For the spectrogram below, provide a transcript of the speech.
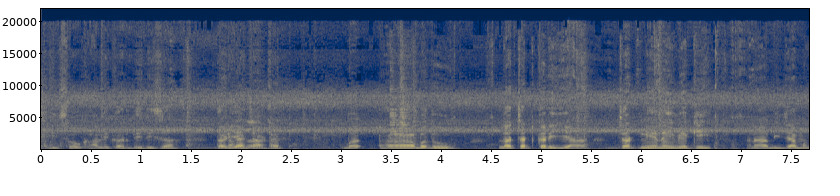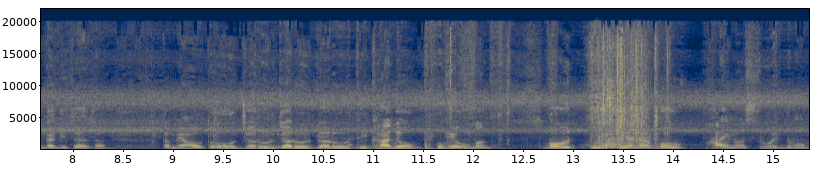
ડીશો ખાલી કરી દીધી છે તળિયા ચાટટ બ- હા બધું લચટ કરી ગયા ચટણી નહીં મેકી અને આ બીજા મંગાવી દીધા છે તમે આવો તો જરૂર જરૂર જરૂરથી ખાજો શું કેવું મંગ બહુ ટેસ્ટી અને બહુ ફાઇન વસ્તુ એકદમ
